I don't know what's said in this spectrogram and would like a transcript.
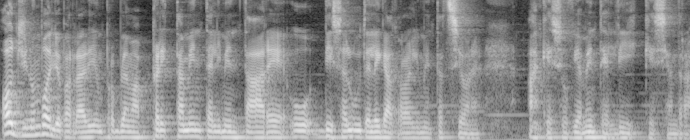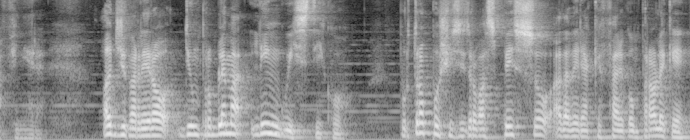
Oggi non voglio parlare di un problema prettamente alimentare o di salute legato all'alimentazione, anche se ovviamente è lì che si andrà a finire. Oggi parlerò di un problema linguistico. Purtroppo ci si trova spesso ad avere a che fare con parole che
